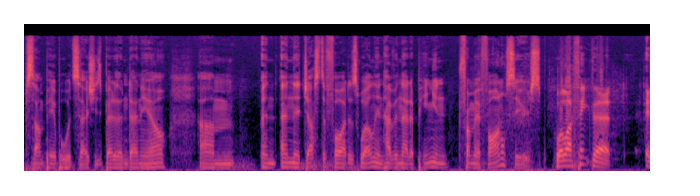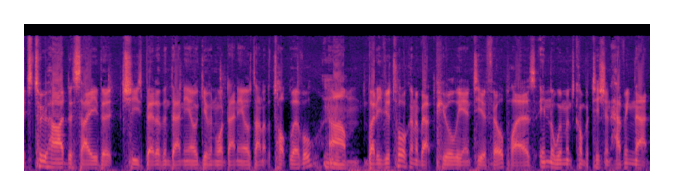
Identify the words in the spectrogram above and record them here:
some people would say she's better than Danielle. Um, and, and they're justified as well in having that opinion from her final series. Well, I think that it's too hard to say that she's better than Danielle, given what Danielle's done at the top level. Um, but if you're talking about purely NTFL players in the women's competition, having that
